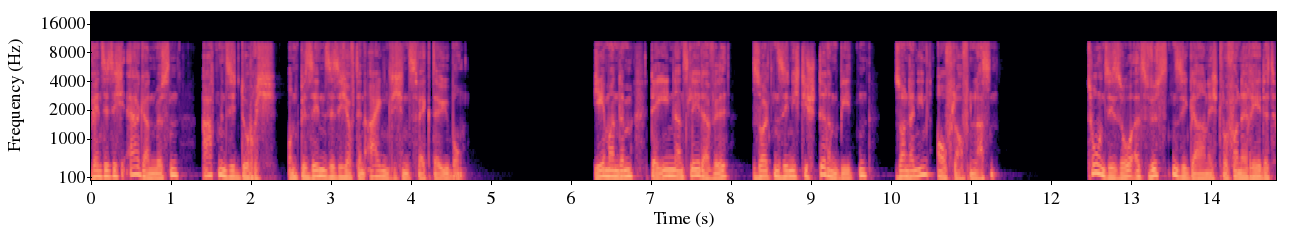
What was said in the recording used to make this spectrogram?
Wenn Sie sich ärgern müssen, atmen Sie durch und besinnen Sie sich auf den eigentlichen Zweck der Übung. Jemandem, der Ihnen ans Leder will, sollten Sie nicht die Stirn bieten, sondern ihn auflaufen lassen. Tun Sie so, als wüssten Sie gar nicht, wovon er redet,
